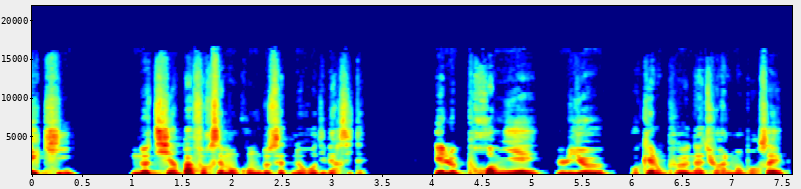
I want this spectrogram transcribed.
et qui ne tient pas forcément compte de cette neurodiversité. Et le premier lieu auquel on peut naturellement penser,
